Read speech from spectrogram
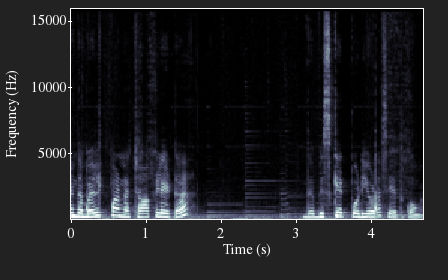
இப்போ இந்த மெல்ட் பண்ண சாக்லேட்டை இந்த பிஸ்கெட் பொடியோட சேர்த்துக்கோங்க.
